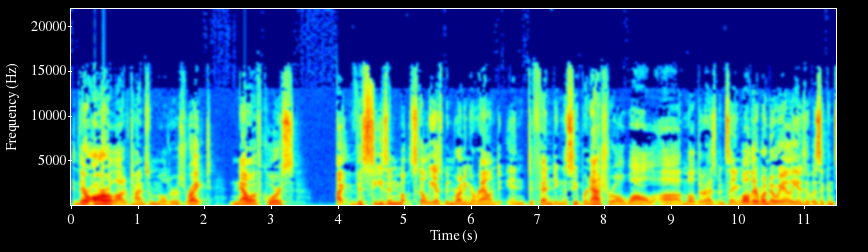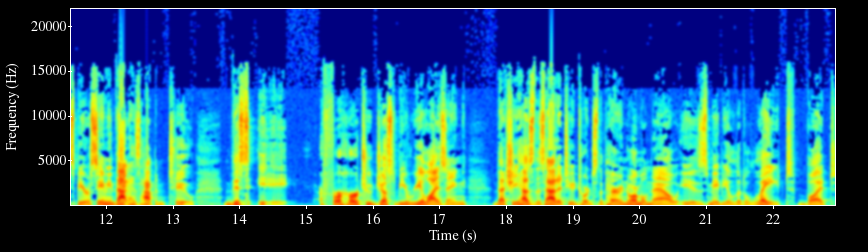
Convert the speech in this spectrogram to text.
there are a lot of times when Mulder is right. Now, of course, I, this season Scully has been running around in defending the supernatural, while uh, Mulder has been saying, "Well, there were no aliens; it was a conspiracy." I mean, that has happened too. This for her to just be realizing that she has this attitude towards the paranormal now is maybe a little late, but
